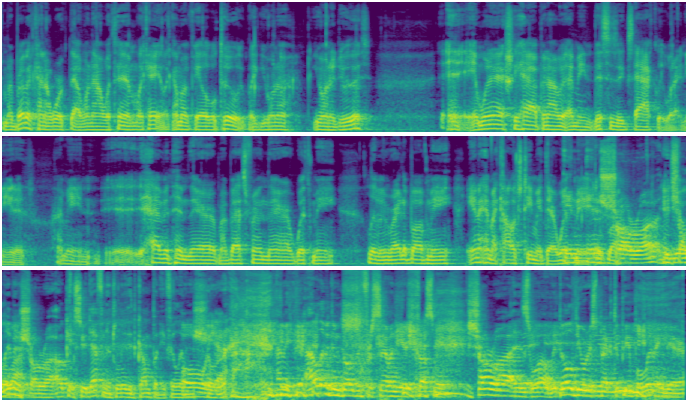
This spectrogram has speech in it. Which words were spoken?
and my brother kind of worked that one out with him, like, hey, like I'm available too. Like, you wanna you wanna do this? And, and when it actually happened, I, I mean, this is exactly what I needed. I mean, eh, having him there, my best friend there with me, living right above me, and I had my college teammate there with in, me. In Charleroi? Did you live in Charleroi? Okay, so you definitely needed company if you live oh, in Charleroi. Yeah. I mean, I lived in Belgium for seven years, trust me. Charleroi as well, with all due respect to people living there,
